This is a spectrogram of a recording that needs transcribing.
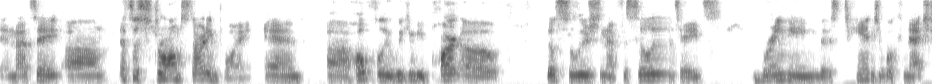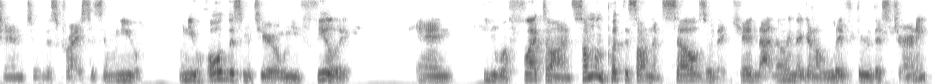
and that's a um, that's a strong starting point, and uh, hopefully we can be part of the solution that facilitates bringing this tangible connection to this crisis. And when you when you hold this material, when you feel it, and you reflect on someone put this on themselves or their kid, not knowing they're going to live through this journey.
